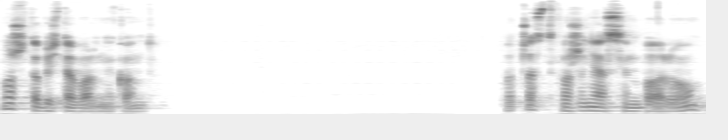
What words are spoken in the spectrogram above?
Może to być dowolny kąt. Podczas tworzenia symbolu,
